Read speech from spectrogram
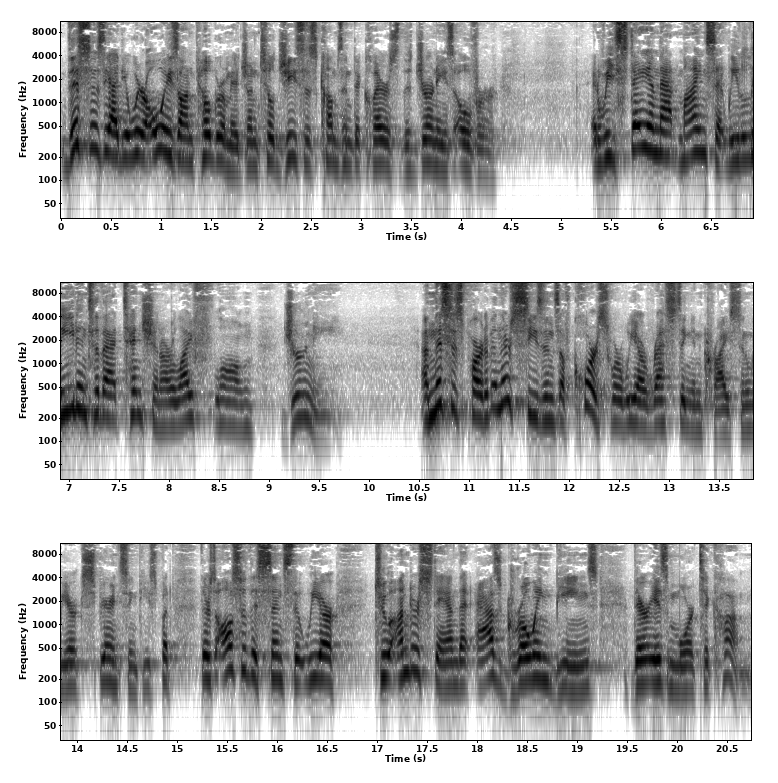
This is the idea. We're always on pilgrimage until Jesus comes and declares the journey's over. And we stay in that mindset. We lead into that tension, our lifelong journey. And this is part of. And there's seasons, of course, where we are resting in Christ and we are experiencing peace. But there's also this sense that we are to understand that as growing beings, there is more to come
